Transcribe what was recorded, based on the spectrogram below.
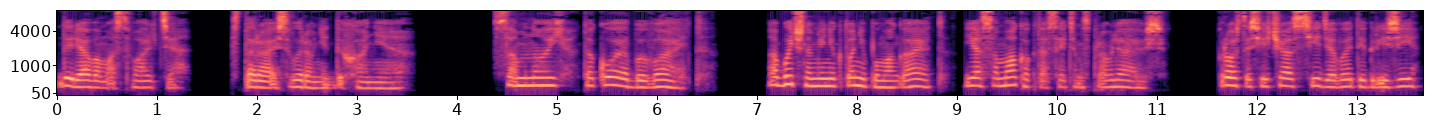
дырявом асфальте, стараясь выровнять дыхание. Со мной такое бывает. Обычно мне никто не помогает, я сама как-то с этим справляюсь. Просто сейчас, сидя в этой грязи,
